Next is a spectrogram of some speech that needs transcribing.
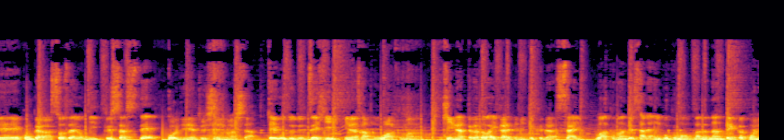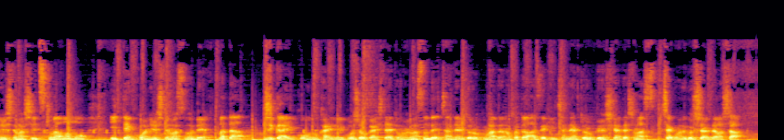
えー、今回は素材をミックスさせてコーディネートしてみました。ということでぜひ皆さんもワークマン気になった方は行かれてみてください。ワークマンでさらに僕もまだ何点か購入してますし月ママも1点購入してますのでまた次回以降の回でご紹介したいと思いますのでチャンネル登録まだの方はぜひチャンネル登録よろしくお願いいたします。最後までご視聴ありがとうございました。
